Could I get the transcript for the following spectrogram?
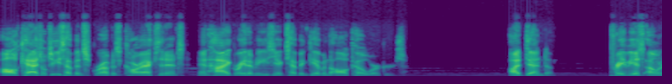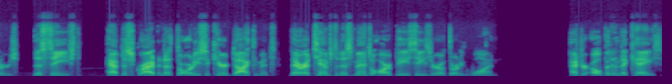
All casualties have been scrubbed as car accidents, and high-grade amnestics have been given to all co-workers. Addendum Previous owners, deceased, have described in authority-secured documents their attempts to dismantle RPC-031. After opening the case,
